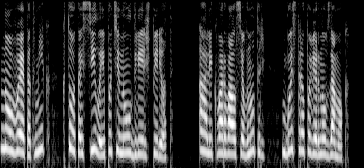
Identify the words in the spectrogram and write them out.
но в этот миг кто-то силой потянул дверь вперед. Алик ворвался внутрь, быстро повернув замок.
